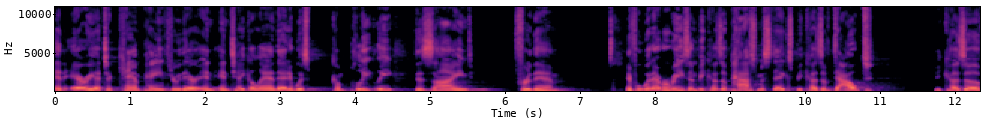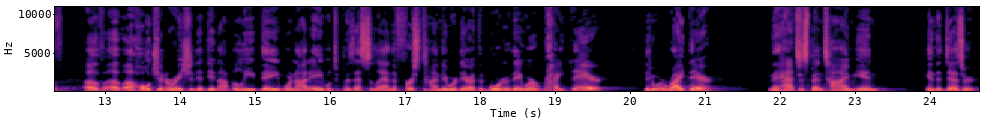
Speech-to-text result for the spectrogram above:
an area to campaign through there and, and take a land that it was completely designed for them. And for whatever reason, because of past mistakes, because of doubt, because of, of, of, a whole generation that did not believe, they were not able to possess the land the first time they were there at the border. They were right there. They were right there. And they had to spend time in, in the desert.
